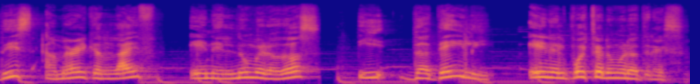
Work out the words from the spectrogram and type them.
This American Life en el número 2 y The Daily en el puesto número 3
